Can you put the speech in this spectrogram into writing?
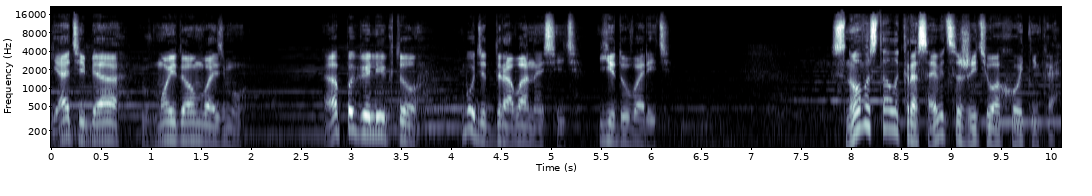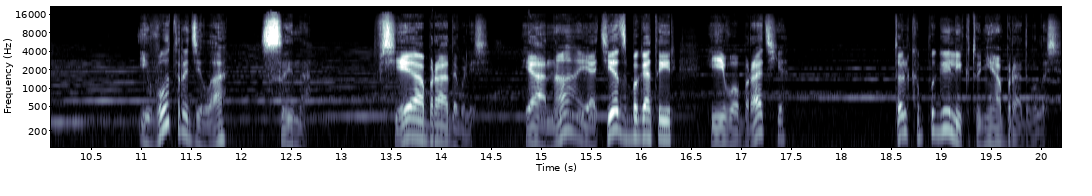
Я тебя в мой дом возьму. А Пагаликту будет дрова носить, еду варить». Снова стала красавица жить у охотника. И вот родила сына. Все обрадовались. И она, и отец-богатырь, и его братья. Только Пагаликту не обрадовалась.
